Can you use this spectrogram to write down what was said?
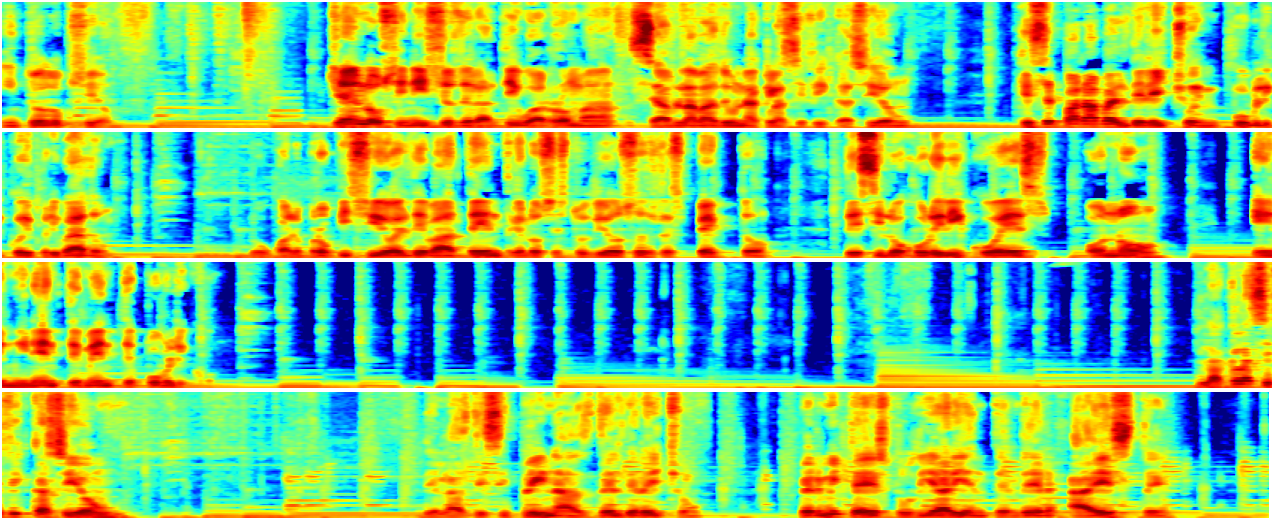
Introducción. Ya en los inicios de la antigua Roma se hablaba de una clasificación que separaba el derecho en público y privado, lo cual propició el debate entre los estudiosos respecto de si lo jurídico es o no eminentemente público. La clasificación de las disciplinas del derecho permite estudiar y entender a éste,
